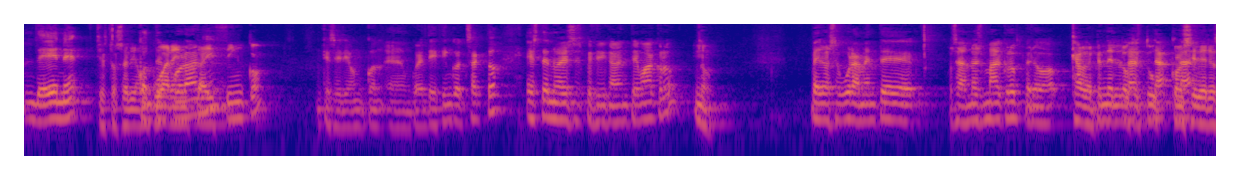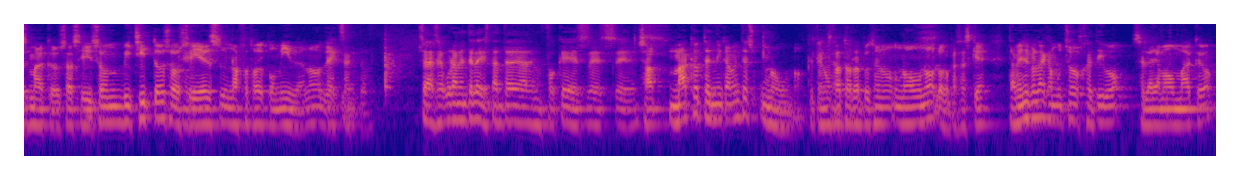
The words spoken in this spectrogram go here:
CDN, que esto sería un contemporáneo, 45. que sería un, con- eh, un 45 exacto. Este no es específicamente macro, No. pero seguramente, o sea, no es macro, pero Claro, depende de lo La- que tú la- la- consideres macro. O sea, si son bichitos o si es una foto de comida, ¿no? De- Exacto. O sea, seguramente la distancia de enfoque es... es- es- O sea, macro técnicamente es 1-1, que tenga un factor de reproducción 1-1. Lo que pasa es que también es verdad que a mucho objetivo se le ha llamado macro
